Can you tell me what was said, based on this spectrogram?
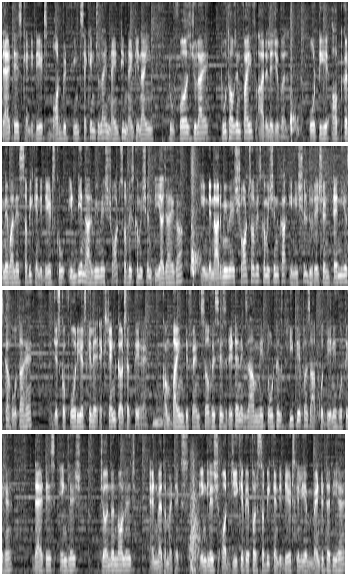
that is candidates born between 2nd July 1999 to 1st July 2005 are eligible ओ ऑप्ट करने वाले सभी कैंडिडेट्स को इंडियन आर्मी में शॉर्ट सर्विस कमीशन दिया जाएगा। इंडियन आर्मी में शॉर्ट सर्विस कमीशन का इनिशियल ड्यूरेशन 10 इयर्स का होता है, जिसको 4 इयर्स के लिए एक्सटेंड कर सकते हैं। Combined defence services written exam में टोटल थ्री पेपर्स आपको देने होते हैं। That is English general knowledge and mathematics English और जी पेपर सभी कैंडिडेट्स के लिए मैंडेटरी है।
